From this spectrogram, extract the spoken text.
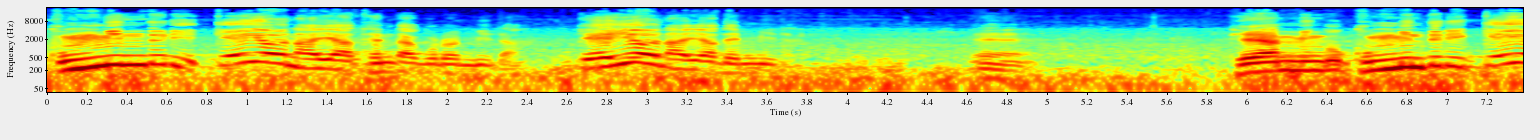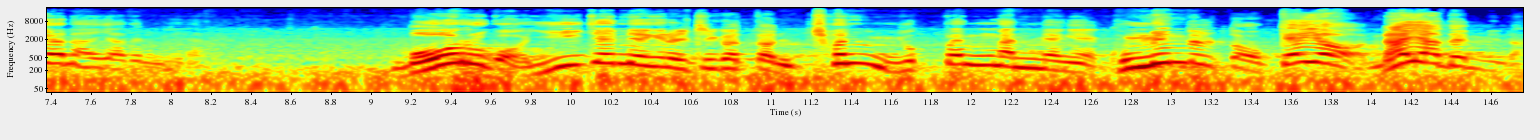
국민들이 깨어나야 된다고 그럽니다. 깨어나야 됩니다. 예. 대한민국 국민들이 깨어나야 됩니다. 모르고 이재명이를 찍었던 1600만 명의 국민들도 깨어나야 됩니다.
